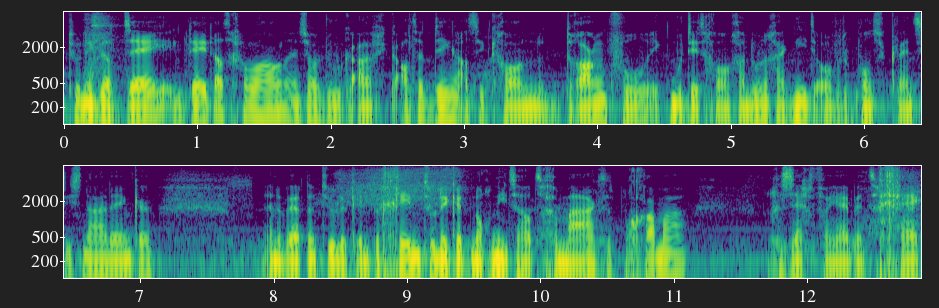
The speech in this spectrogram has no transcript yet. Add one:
toen ik dat deed, ik deed dat gewoon. En zo doe ik eigenlijk altijd dingen. Als ik gewoon de drang voel, ik moet dit gewoon gaan doen, dan ga ik niet over de consequenties nadenken. En er werd natuurlijk in het begin, toen ik het nog niet had gemaakt, het programma, gezegd van jij bent gek,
